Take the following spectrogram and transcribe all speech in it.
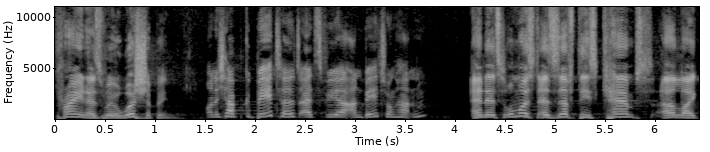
praying as we were worshiping. Und ich habe gebetet, als wir Anbetung hatten. And it's almost as if these camps are like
